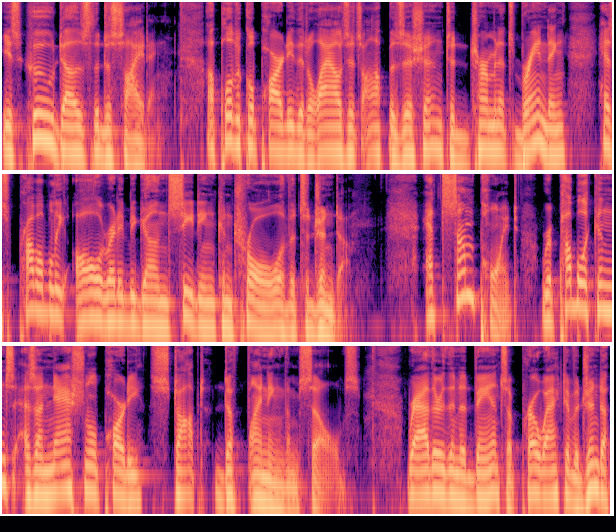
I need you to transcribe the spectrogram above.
is who does the deciding. A political party that allows its opposition to determine its branding has probably already begun ceding control of its agenda. At some point, Republicans as a national party stopped defining themselves. Rather than advance a proactive agenda,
